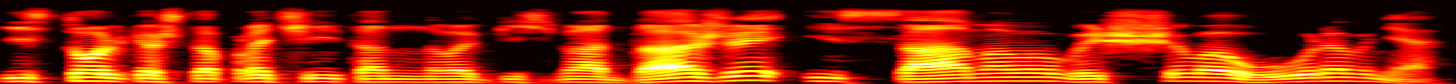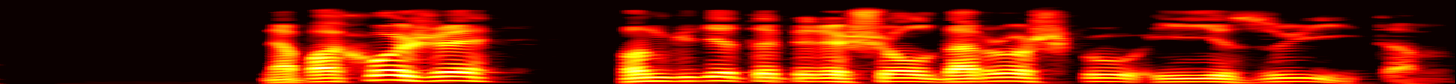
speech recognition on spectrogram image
из только что прочитанного письма даже из самого высшего уровня. На похоже, он где-то перешел дорожку и иезуитам,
